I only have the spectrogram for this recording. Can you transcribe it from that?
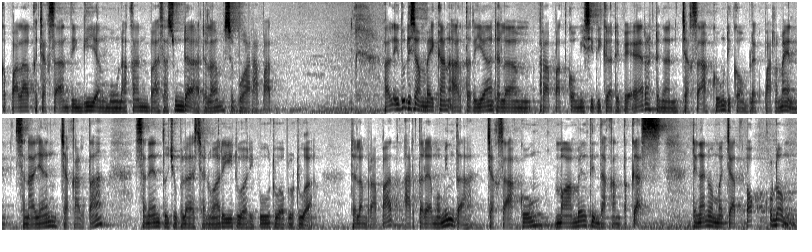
kepala kejaksaan tinggi yang menggunakan bahasa Sunda dalam sebuah rapat. Hal itu disampaikan Arteria dalam rapat Komisi 3 DPR dengan Jaksa Agung di Komplek Parlemen, Senayan, Jakarta, Senin 17 Januari 2022. Dalam rapat, Arteria meminta Jaksa Agung mengambil tindakan tegas dengan memecat oknum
